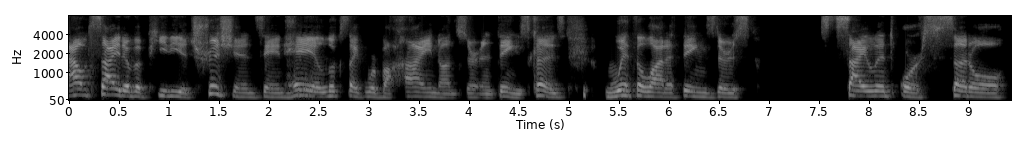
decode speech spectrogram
outside of a pediatrician saying, "Hey, it looks like we're behind on certain things," because with a lot of things, there's silent or subtle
